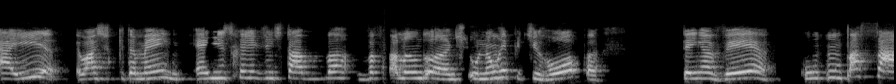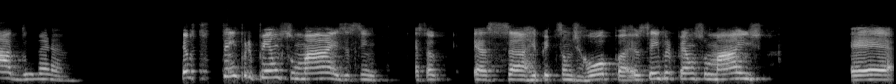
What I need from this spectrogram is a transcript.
Aí, eu acho que também é isso que a gente estava falando antes. O não repetir roupa tem a ver com um passado, né? Eu sempre penso mais, assim, essa, essa repetição de roupa, eu sempre penso mais é,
